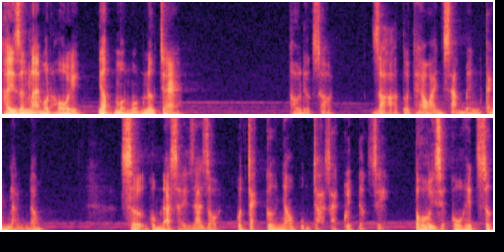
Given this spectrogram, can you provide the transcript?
Thầy dừng lại một hồi, nhấp một ngụm nước trẻ. Thôi được rồi. Giờ tôi theo anh sang bên cánh làng đông. Sự cũng đã xảy ra rồi có trách cơ nhau cũng chả giải quyết được gì. Tôi sẽ cố hết sức.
